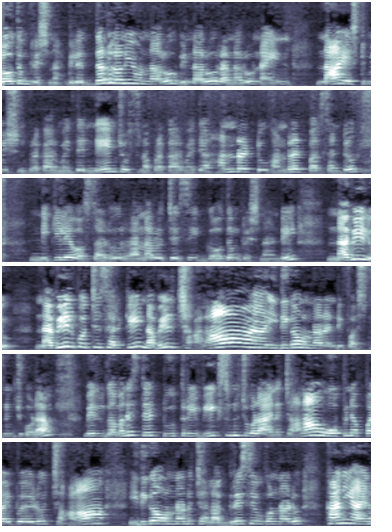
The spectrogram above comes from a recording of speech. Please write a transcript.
గౌతమ్ కృష్ణ. వీళ్ళిద్దరిలోనే ఉన్నారు విన్నరు రన్నరు నైన్ నా ఎస్టిమేషన్ ప్రకారం అయితే నేను చూస్తున్న ప్రకారం అయితే హండ్రెడ్ టు హండ్రెడ్ పర్సెంట్ నిఖిలే వస్తాడు. రన్నర్ వచ్చేసి గౌతమ్ కృష్ణ అండి. నవీలు నబీల్కి వచ్చేసరికి నబీల్ చాలా ఇదిగా ఉన్నారండి ఫస్ట్ నుంచి కూడా. మీరు గమనిస్తే టూ త్రీ వీక్స్ నుంచి కూడా ఆయన చాలా ఓపెన్ అప్ అయిపోయాడు చాలా ఇదిగా ఉన్నాడు చాలా అగ్రెసివ్గా ఉన్నాడు. కానీ ఆయన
